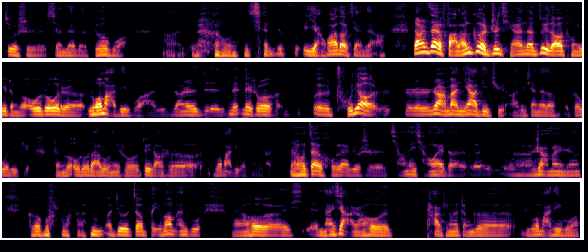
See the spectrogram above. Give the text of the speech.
就是现在的德国。啊，就是 我们现在演化到现在啊，当然在法兰克之前呢，最早统一整个欧洲的罗马帝国啊，当然这那那时候呃除掉日耳曼尼亚地区啊，就现在的德国地区，整个欧洲大陆那时候最早是罗马帝国统一的。然后再回来就是墙内墙外的呃日耳曼人格布罗，就是叫北方蛮族，然后南下，然后踏平了整个罗马帝国，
